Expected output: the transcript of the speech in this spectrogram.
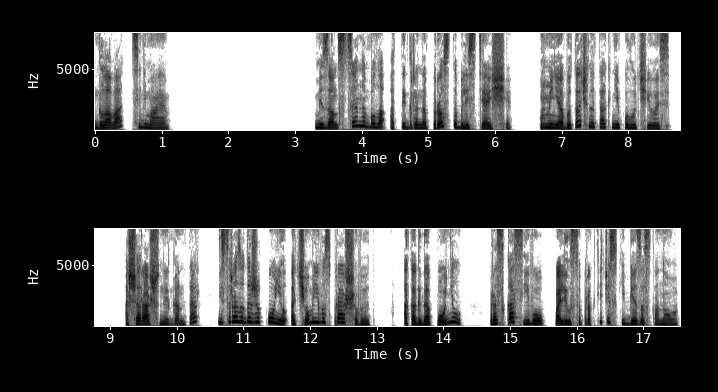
Глава 7. Мизансцена была отыграна просто блестяще. У меня бы точно так не получилось. Ошарашенный Гантар не сразу даже понял, о чем его спрашивают. А когда понял, рассказ его полился практически без остановок.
